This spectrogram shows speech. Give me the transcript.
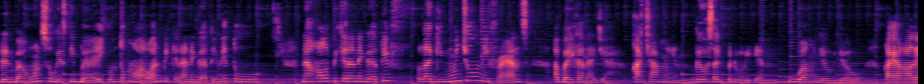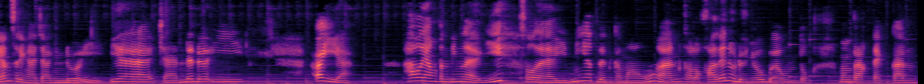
dan bangun sugesti baik untuk melawan pikiran negatif itu. Nah, kalau pikiran negatif lagi muncul nih friends, abaikan aja kacangin, gak usah dipeduliin, buang jauh-jauh. Kayak kalian sering ngacangin doi, ya canda doi. Oh iya, hal yang penting lagi selain niat dan kemauan, kalau kalian udah nyoba untuk mempraktekkan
